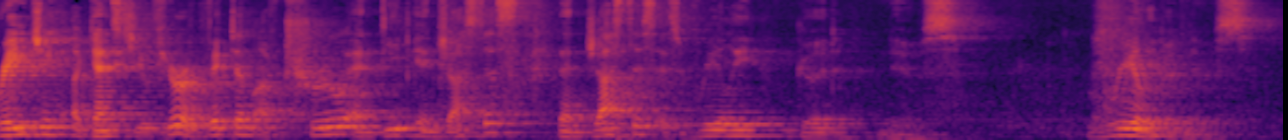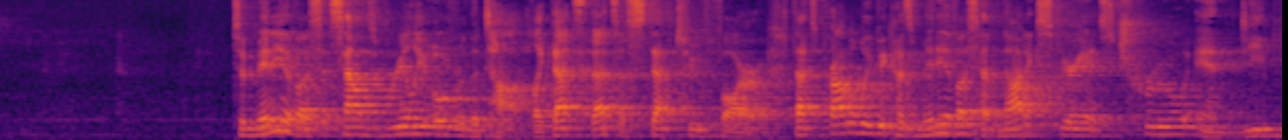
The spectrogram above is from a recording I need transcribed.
raging against you, if you're a victim of true and deep injustice, then justice is really good news. Really good news. To many of us, it sounds really over the top. Like that's, that's a step too far. That's probably because many of us have not experienced true and deep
